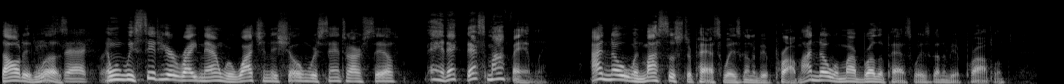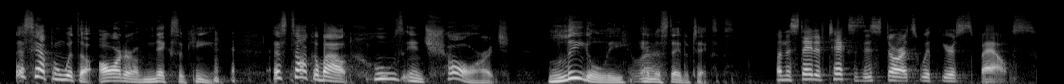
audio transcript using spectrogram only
thought it was. Exactly. And when we sit here right now and we're watching this show and we're saying to ourselves, man, that, that's my family. I know when my sister passed away is going to be a problem. I know when my brother passed away is going to be a problem. Let's help them with the order of next of kin. Let's talk about who's in charge legally in the state of Texas. In the state of Texas, it starts with your spouse.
